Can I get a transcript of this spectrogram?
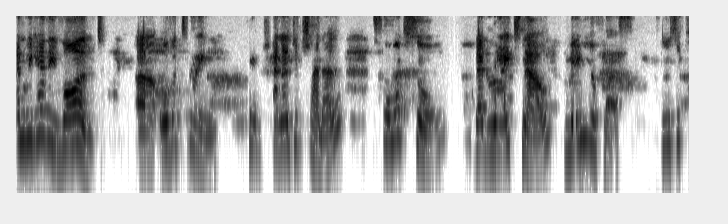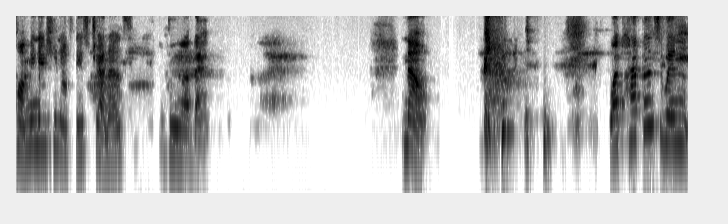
And we have evolved uh, over time from channel to channel, so much so that right now, many of us use a combination of these channels to do our bank. Now, what happens when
